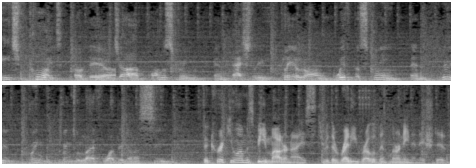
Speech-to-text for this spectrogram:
each point of their job on the screen and actually play along with the screen and really bring, bring to life what they're going to see the curriculum is being modernized through the Ready Relevant Learning Initiative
